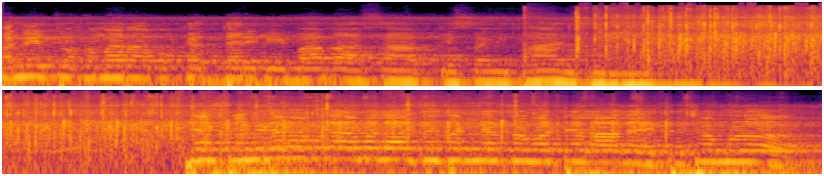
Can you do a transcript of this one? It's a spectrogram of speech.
हमें तो हमारा मुकद्दर भी बाबा साहब के संविधान से मिला है. या संविधानामुळे आम्हाला आज जगण्याचं वाट्याला आलंय त्याच्यामुळं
